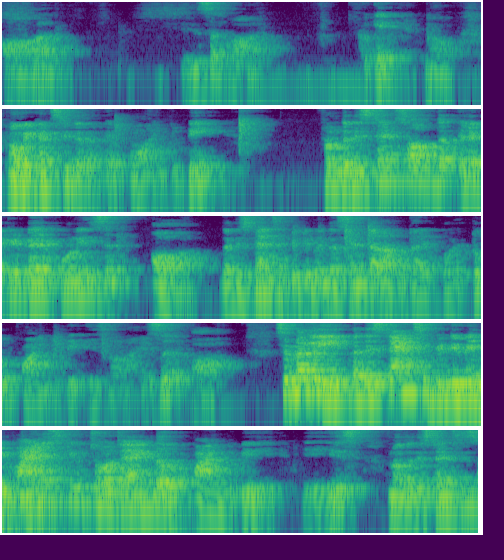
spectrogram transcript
R, is R. Okay, now, now we consider a point P from the distance of the electric dipole is R. The distance between the center of dipole to point P is known as R. Similarly, the distance between minus q charge and point P is, now the distance is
